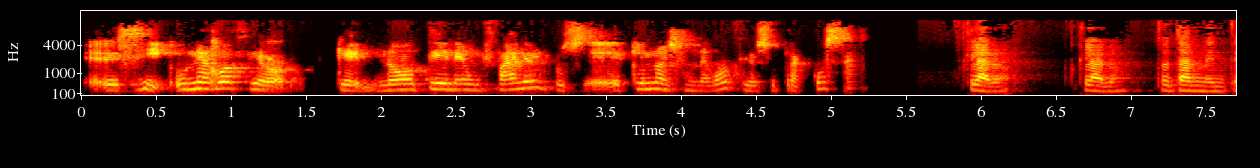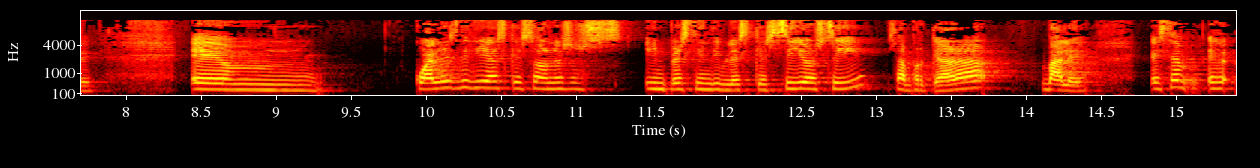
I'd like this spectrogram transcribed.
Eh, si un negocio que no tiene un funnel, pues es que no es un negocio, es otra cosa. Claro, claro, totalmente. Em, ¿Cuáles dirías que son esos imprescindibles que sí o sí? O sea, porque ahora, vale, este, eh,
